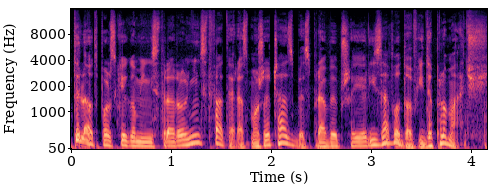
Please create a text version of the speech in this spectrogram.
Tyle od polskiego ministra rolnictwa. Teraz może czas, by sprawy przejęli zawodowi dyplomaci.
